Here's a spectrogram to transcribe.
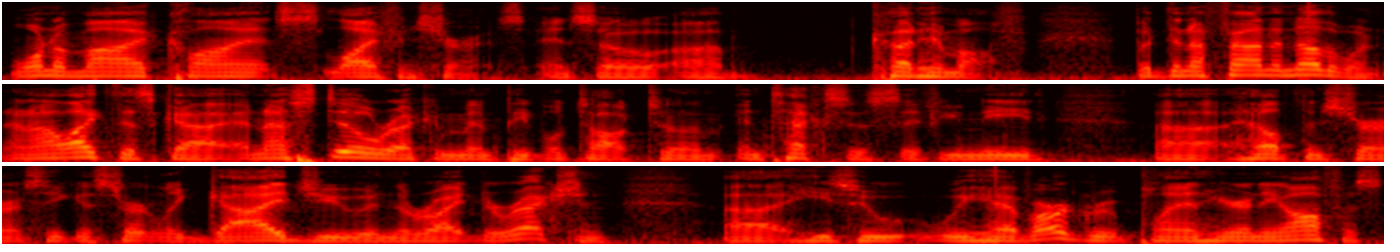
one of my clients life insurance, and so uh, cut him off. But then I found another one, and I like this guy, and I still recommend people talk to him in Texas if you need uh, health insurance. He can certainly guide you in the right direction. Uh, he's who we have our group plan here in the office.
